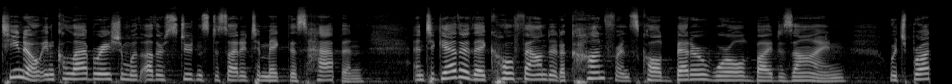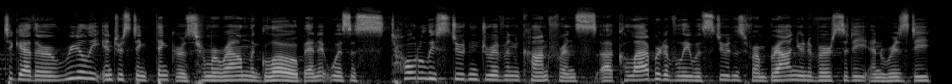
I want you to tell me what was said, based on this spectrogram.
Tino, in collaboration with other students, decided to make this happen. And together they co-founded a conference called Better World by Design, which brought together really interesting thinkers from around the globe. And it was a totally student-driven conference, uh, collaboratively with students from Brown University and RISD.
